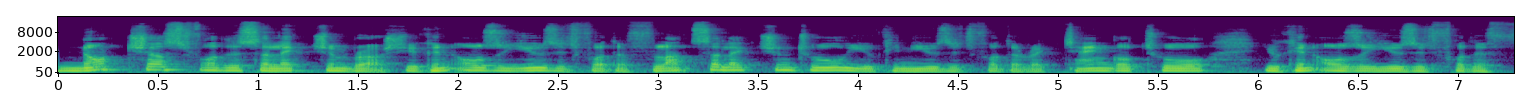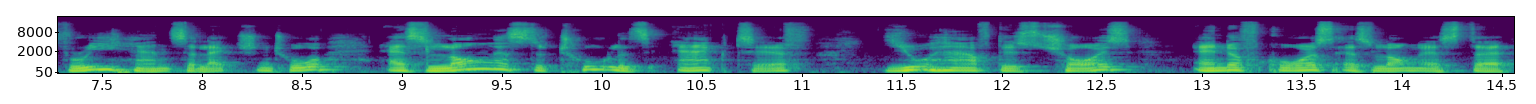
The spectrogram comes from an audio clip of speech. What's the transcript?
not just for the selection brush. You can also use it for the flood selection tool. You can use it for the rectangle tool. You can also use it for the freehand selection tool. As long as the tool is active, you have this choice and of course, as long as the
